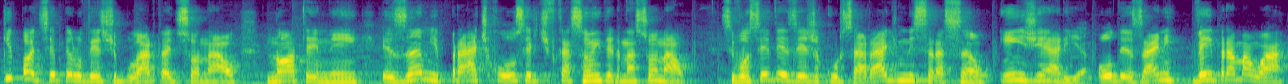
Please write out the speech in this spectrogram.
que pode ser pelo vestibular tradicional, nota Enem, exame prático ou certificação internacional. Se você deseja cursar administração, engenharia ou design, vem para Mauá.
